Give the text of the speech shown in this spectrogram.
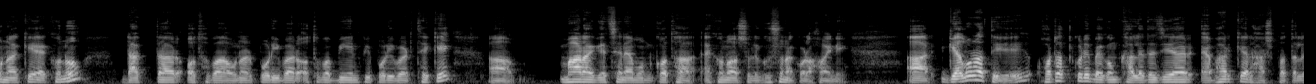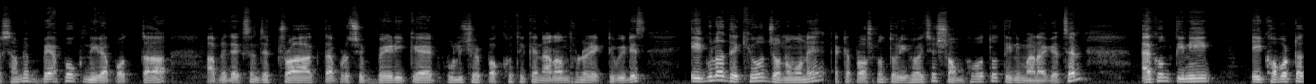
ওনাকে এখনও ডাক্তার অথবা ওনার পরিবার অথবা বিএনপি পরিবার থেকে মারা গেছেন এমন কথা এখনও আসলে ঘোষণা করা হয়নি। আর গেল রাতে হঠাৎ করে বেগম খালেদা জিয়ার এভার কেয়ার হাসপাতালের সামনে ব্যাপক নিরাপত্তা, আপনি দেখছেন যে ট্রাক, তারপর হচ্ছে ব্যারিকেড, পুলিশের পক্ষ থেকে নানান ধরনের অ্যাক্টিভিটিস এগুলো দেখেও জনমনে একটা প্রশ্ন তৈরি হয়েছে। সম্ভবত তিনি মারা গেছেন। এখন তিনি এই খবরটা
